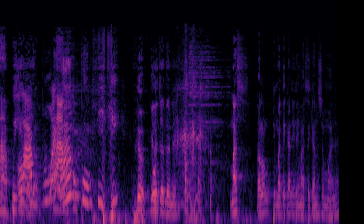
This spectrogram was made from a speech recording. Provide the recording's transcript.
Api Lampu, eh, lampu. Iki. Lho, iki lho contohnya. Mas, tolong dimatikan ini. Mas. Dimatikan semuanya.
